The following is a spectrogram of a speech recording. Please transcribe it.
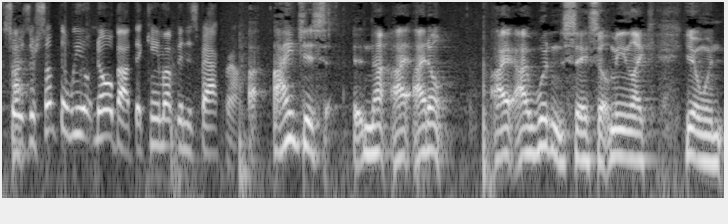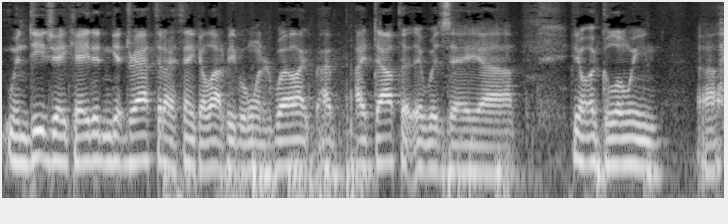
So, I, is there something we don't know about that came up in his background? I just not. I, I don't. I, I wouldn't say so. I mean, like you know, when when DJK didn't get drafted, I think a lot of people wondered. Well, I I, I doubt that it was a uh, you know a glowing uh,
